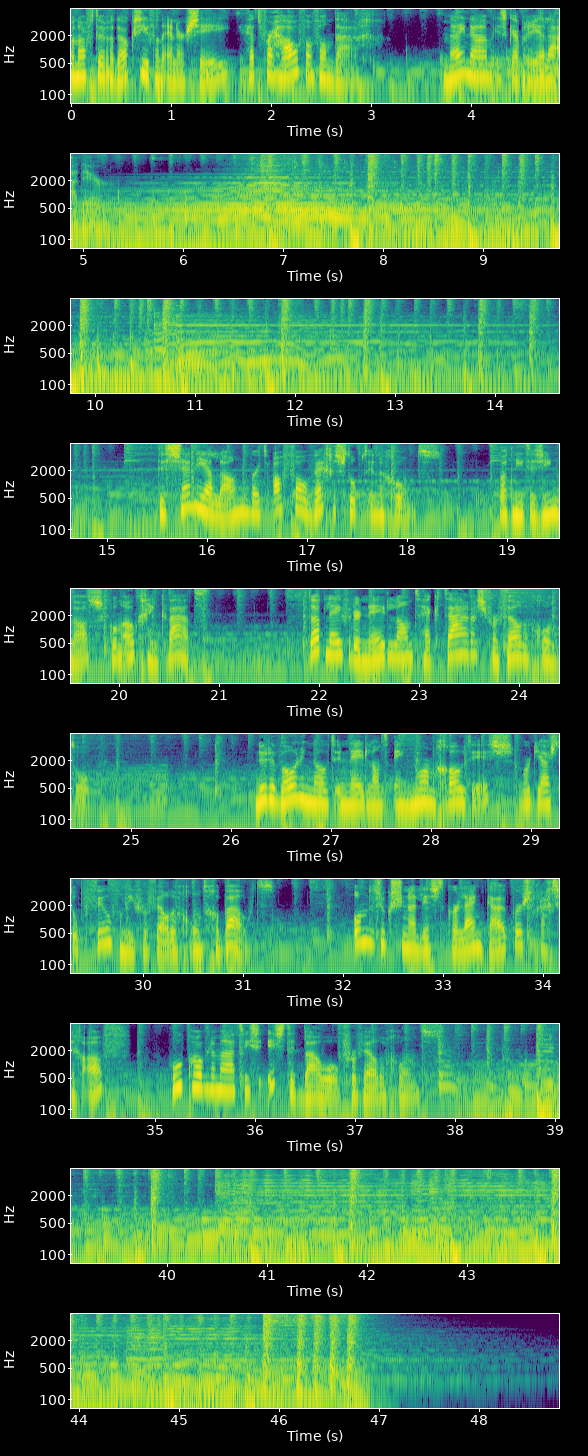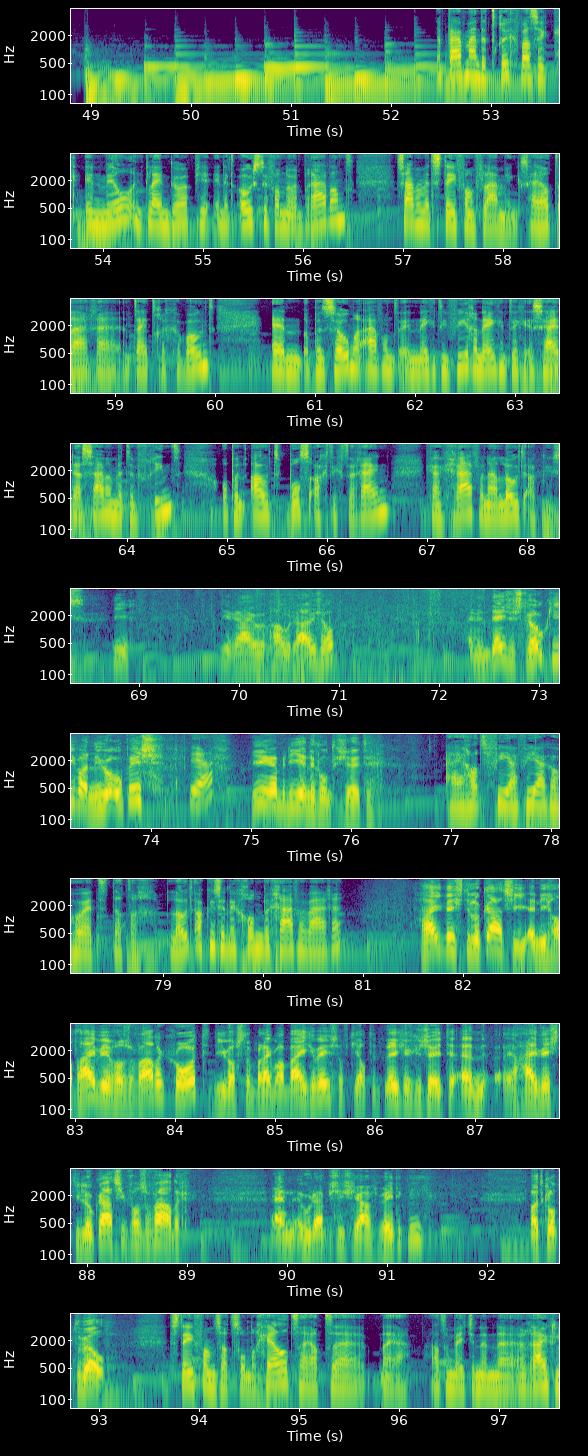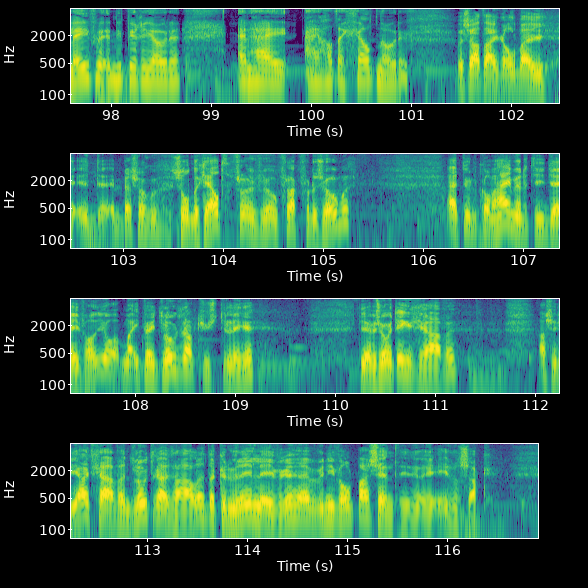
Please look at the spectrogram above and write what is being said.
Vanaf de redactie van NRC het verhaal van vandaag. Mijn naam is Gabriella Ader. Decennia lang werd afval weggestopt in de grond. Wat niet te zien was, kon ook geen kwaad. Dat leverde Nederland hectares vervuilde grond op. Nu de woningnood in Nederland enorm groot is, wordt juist op veel van die vervuilde grond gebouwd. Onderzoeksjournalist Carlijn Kuipers vraagt zich af: hoe problematisch is dit bouwen op vervuilde grond? Paar maanden terug was ik in Mil, een klein dorpje in het oosten van Noord-Brabant, samen met Stefan Vlamings. Hij had daar uh, een tijd terug gewoond. En op een zomeravond in 1994 is hij daar samen met een vriend op een oud bosachtig terrein gaan graven naar loodaccu's. Hier, hier houden de huizen op. En in deze strook hier, waar het nu open is, Ja? hier hebben die in de grond gezeten. Hij had via via gehoord dat er loodaccu's in de grond begraven waren. Hij wist de locatie en die had hij weer van zijn vader gehoord. Die was er blijkbaar bij geweest of die had in het leger gezeten en eh, hij wist die locatie van zijn vader. En hoe dat precies gegaan is, weet ik niet. Maar het klopte wel. Stefan zat zonder geld. Hij had, eh, nou ja, had een beetje een, eh, een ruig leven in die periode. En hij, hij had echt geld nodig. We zaten eigenlijk allebei best wel zonder geld, vlak voor de zomer. En toen kwam hij met het idee van, joh, maar ik weet loodrakjes te liggen. Die hebben ze ooit ingegraven. Als we die uitgaven en het lood eruit halen, dan kunnen we het inleveren. Dan hebben we in ieder geval een paar cent in, in ons zak.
